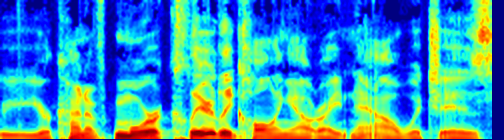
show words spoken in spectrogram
you're kind of more clearly calling out right now, which is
